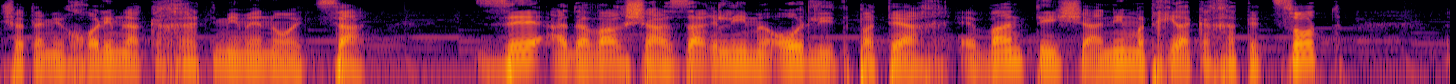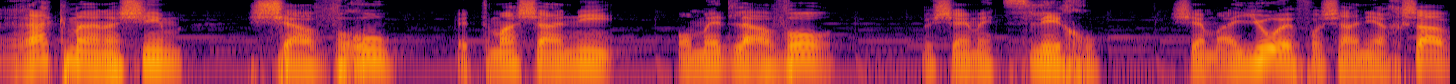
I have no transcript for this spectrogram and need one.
שאתם יכולים לקחת ממנו עצה. זה הדבר שעזר לי מאוד להתפתח. הבנתי שאני מתחיל לקחת עצות רק מאנשים שעברו את מה שאני עומד לעבור, ושהם הצליחו, שהם היו איפה שאני עכשיו,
